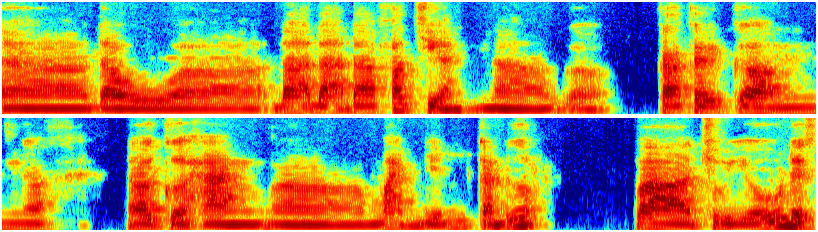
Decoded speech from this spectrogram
uh, đầu uh, đã đã đã phát triển uh, các cái um, uh, cửa hàng uh, mạnh đến cả nước. Và chủ yếu để uh,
